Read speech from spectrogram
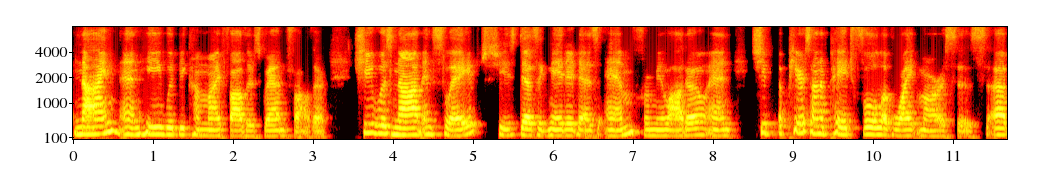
nine and he would become my father's grandfather. She was not enslaved. She's designated as M for mulatto and she appears on a page full of white Morrises. Uh,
